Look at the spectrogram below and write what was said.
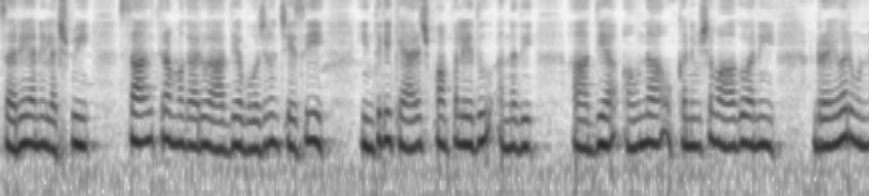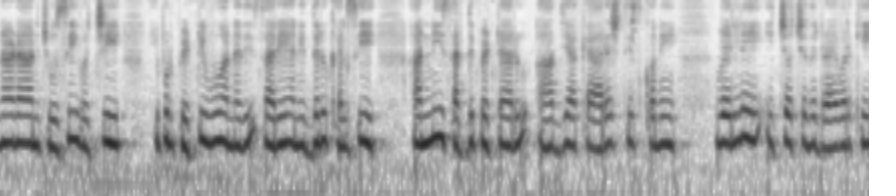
సరే అని లక్ష్మి. సావిత్రమ్మ గారు ఆద్య భోజనం చేసి ఇంతకీ క్యారేజ్ పంపలేదు అన్నది. ఆద్య అవునా ఒక్క నిమిషం ఆగు అని. డ్రైవర్ ఉన్నాడా అని చూసి వచ్చి ఇప్పుడు పెట్టివు అన్నది. సరే అని ఇద్దరు కలిసి అన్నీ సర్ది పెట్టారు. ఆద్య క్యారేజ్ తీసుకొని వెళ్ళి ఇచ్చొచ్చింది డ్రైవర్కి.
